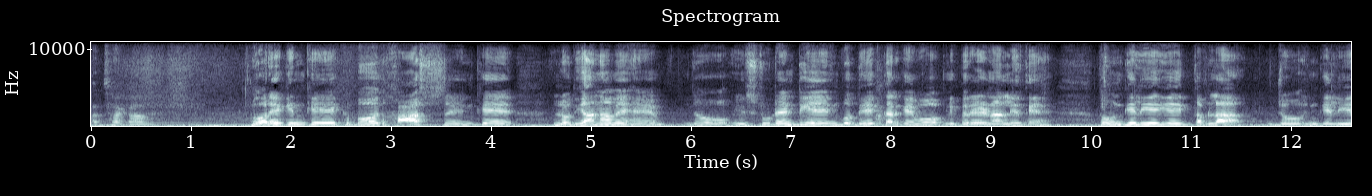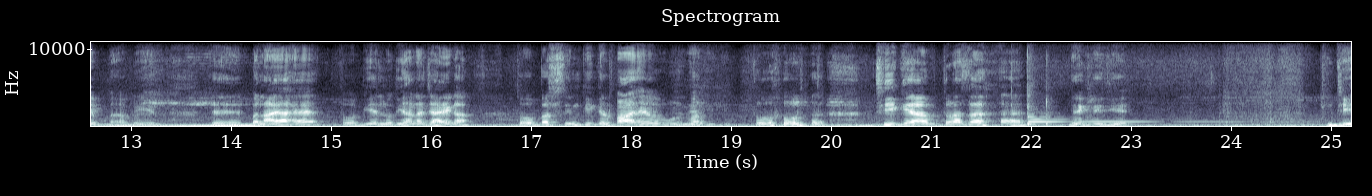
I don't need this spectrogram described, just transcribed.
अच्छा काम। और एक इनके एक बहुत ख़ास इनके लुधियाना में हैं जो स्टूडेंट ही हैं इनको देख करके वो अपनी प्रेरणा लेते हैं। तो उनके लिए ये एक तबला जो इनके लिए अभी बनाया है तो अब ये लुधियाना जाएगा। तो बस इनकी कृपा है उन पर। तो ठीक है आप थोड़ा सा देख लीजिए। जी।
